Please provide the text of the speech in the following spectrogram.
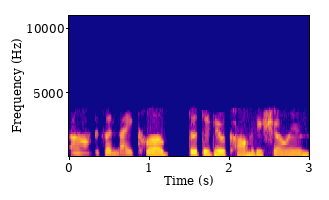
Um, it's a nightclub that they do a comedy show in,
